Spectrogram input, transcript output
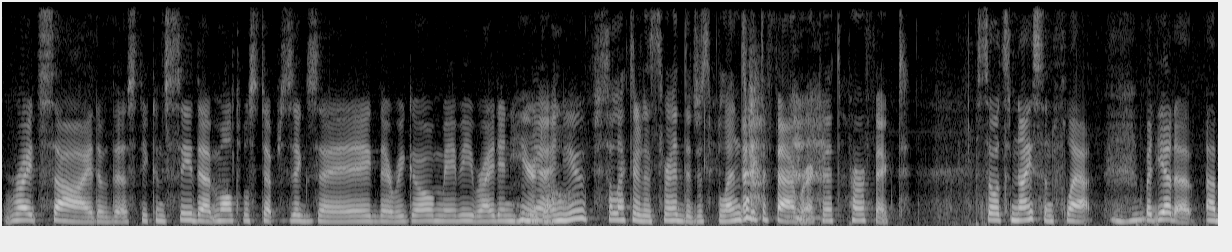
right side of this. You can see that multiple step zigzag. There we go, maybe right in here. Yeah, and you've selected a thread that just blends with the fabric. That's perfect. So it's nice and flat. Mm -hmm. But yet a, a,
